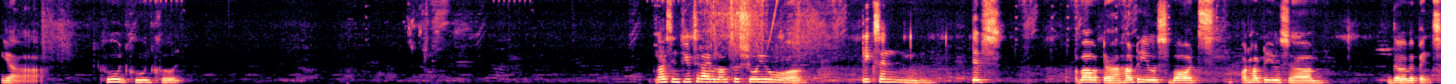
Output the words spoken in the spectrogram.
Yeah, cool, cool, cool. guys in future i will also show you uh, tricks and tips about uh, how to use bots or how to use um, the weapons.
